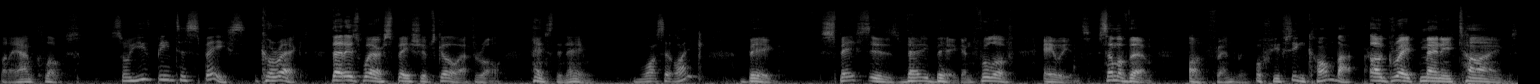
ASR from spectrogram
but I am close. So you've been to space. Correct. That is where spaceships go, after all. Hence the name. What's it like? Big. Space is very big and full of aliens. Some of them unfriendly. Oh, you've seen combat. A great many times.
